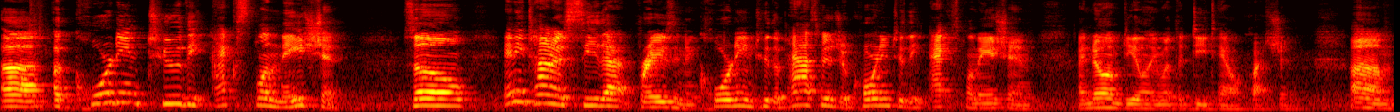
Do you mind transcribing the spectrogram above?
uh, according to the explanation. So anytime I see that phrasing, according to the passage, according to the explanation, I know I'm dealing with a detail question. Um,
